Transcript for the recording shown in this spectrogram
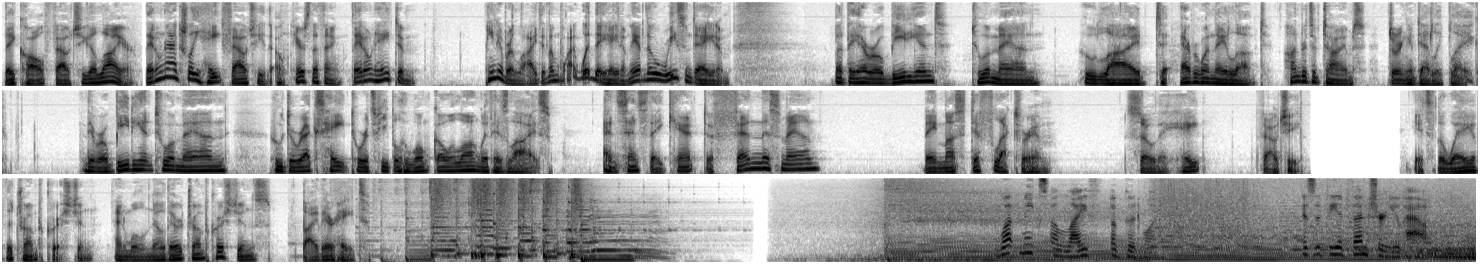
they call Fauci a liar. They don't actually hate Fauci, though. Here's the thing they don't hate him. He never lied to them. Why would they hate him? They have no reason to hate him. But they are obedient to a man who lied to everyone they loved hundreds of times during a deadly plague. They're obedient to a man who directs hate towards people who won't go along with his lies. And since they can't defend this man, they must deflect for him. So they hate Fauci. It's the way of the Trump Christian, and we'll know they're Trump Christians by their hate. What makes a life a good one? Is it the adventure you have?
